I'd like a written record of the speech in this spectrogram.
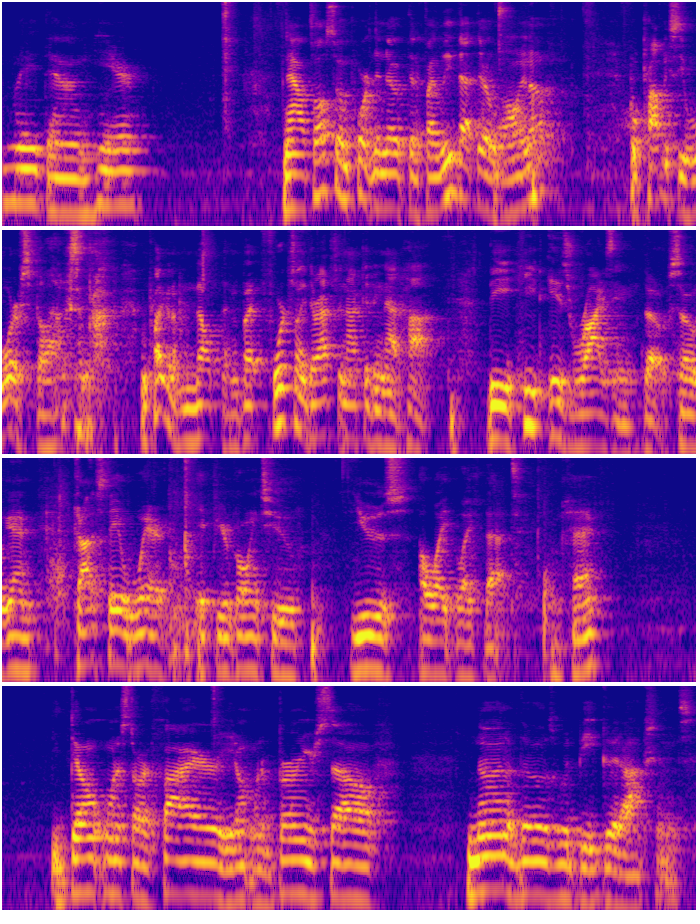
Way down here. Now it's also important to note that if I leave that there long enough, we'll probably see water spill out because I'm, probably going to melt them. But fortunately, they're actually not getting that hot. The heat is rising though. So again, gotta stay aware if you're going to use a light like that, okay? You don't wanna start a fire, you don't wanna burn yourself. None of those would be good options.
